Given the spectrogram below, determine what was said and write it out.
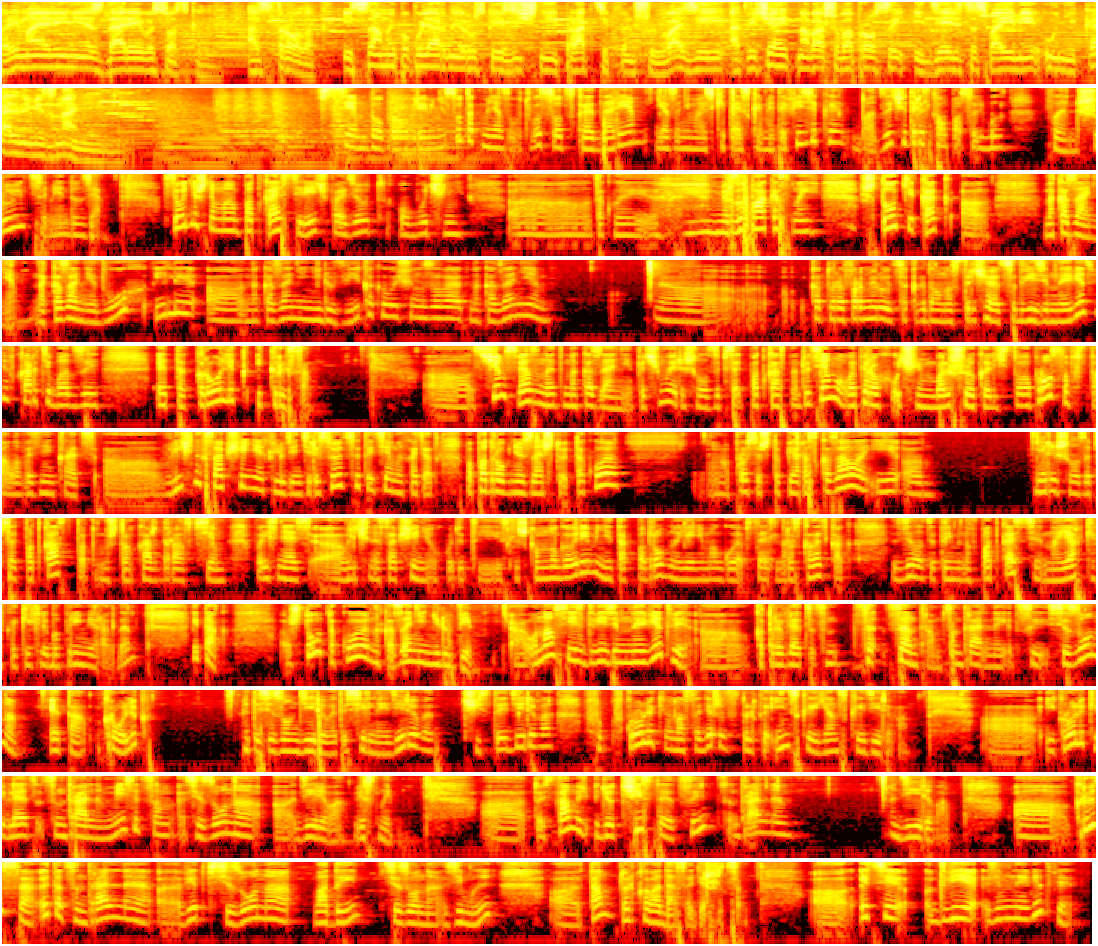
Прямая линия с Дарьей Высоцкой. Астролог и самый популярный русскоязычный практик фэншуй в Азии отвечает на ваши вопросы и делится своими уникальными знаниями. Всем доброго времени суток. Меня зовут Высоцкая Дарья. Я занимаюсь китайской метафизикой, бадзи четыре столпа судьбы, фэн-шуй, цемень дунзя. В сегодняшнем моем подкасте речь пойдет об очень э, такой мерзопакостной штуке, как э, наказание. Наказание двух или э, наказание нелюбви, как его еще называют, наказание которое формируется, когда у нас встречаются две земные ветви в карте Бадзи, это кролик и крыса. А, с чем связано это наказание? Почему я решила записать подкаст на эту тему? Во-первых, очень большое количество вопросов стало возникать а, в личных сообщениях. Люди интересуются этой темой, хотят поподробнее узнать, что это такое. А, просят, чтобы я рассказала. И я решила записать подкаст, потому что каждый раз всем пояснять а, в личное сообщение уходит и слишком много времени, и так подробно я не могу обстоятельно рассказать, как сделать это именно в подкасте на ярких каких-либо примерах. Да? Итак, что такое наказание нелюбви? А, у нас есть две земные ветви, а, которые являются центром центральной ци сезона. Это кролик, это сезон дерева, это сильное дерево, чистое дерево. В кролике у нас содержится только инское и янское дерево. А, и кролик является центральным месяцем сезона а, дерева, весны. А, то есть там идет чистое ци, центральное дерево. Крыса – это центральная ветвь сезона воды, сезона зимы. Там только вода содержится. Эти две земные ветви,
